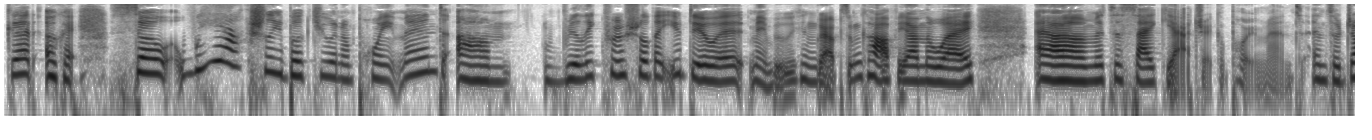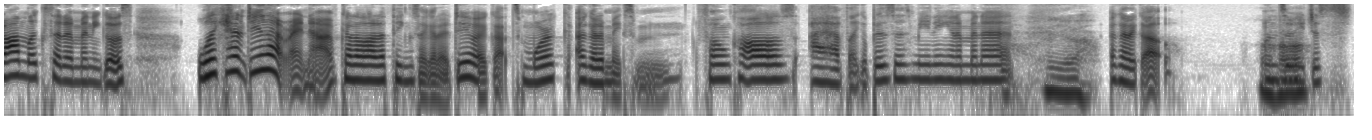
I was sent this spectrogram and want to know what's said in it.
Good. Okay. So we actually booked you an appointment. Um, really crucial that you do it. Maybe we can grab some coffee on the way. Um, it's a psychiatric appointment. And so John looks at him and he goes, Well, I can't do that right now. I've got a lot of things I gotta do. I got some work. I gotta make some phone calls. I have like a business meeting in a minute. yeah. I gotta go. And so Uh-huh. he just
